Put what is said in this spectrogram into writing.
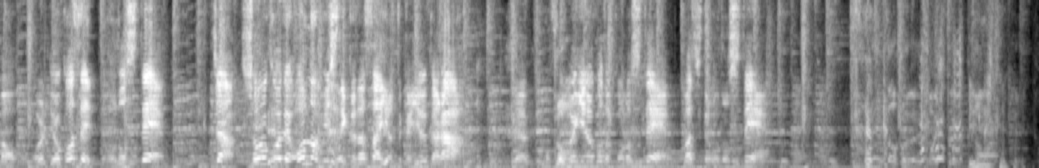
まあ、俺よこせって脅して、じゃあ証拠で斧見してくださいよとか言うから、じゃあ小麦のこと殺して、マジで脅して、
